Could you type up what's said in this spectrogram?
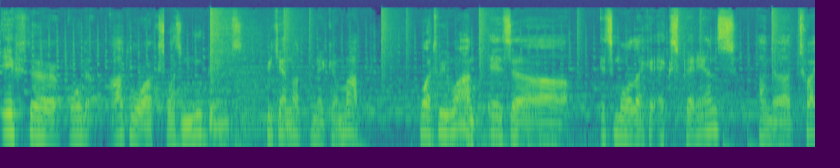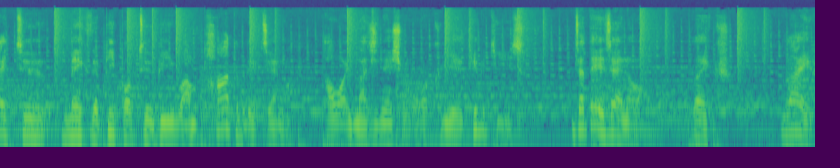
If the, all the artworks was moving, we cannot make a map. What we want is uh, it's more like an experience and uh, try to make the people to be one part of the you know, our imagination or creativities. That is, you know, like life.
